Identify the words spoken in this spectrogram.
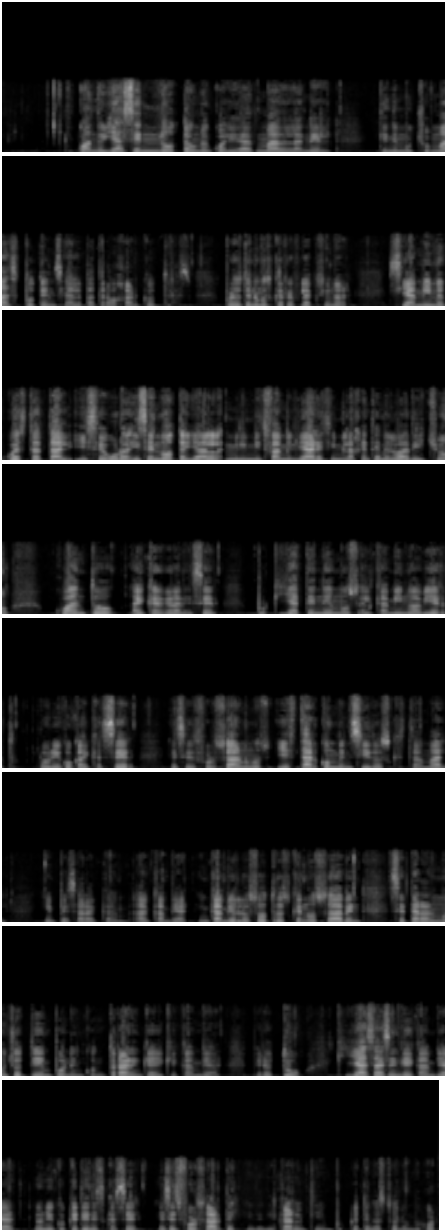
cuando ya se nota una cualidad mala en él, tiene mucho más potencial para trabajar que otras. Por eso tenemos que reflexionar. Si a mí me cuesta tal y seguro y se nota ya mis familiares y la gente me lo ha dicho, cuánto hay que agradecer porque ya tenemos el camino abierto. Lo único que hay que hacer es esforzarnos y estar convencidos que está mal empezar a, a, cambiar. En cambio, los otros que no saben se tardan mucho tiempo en encontrar en qué hay que cambiar. Pero tú, que ya sabes en qué cambiar, lo único que tienes que hacer es esforzarte y dedicarle tiempo. Que tengas todo lo mejor.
